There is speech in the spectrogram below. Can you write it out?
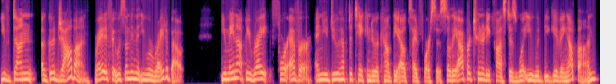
you've done a good job on, right? If it was something that you were right about you may not be right forever. And you do have to take into account the outside forces. So the opportunity cost is what you would be giving up on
